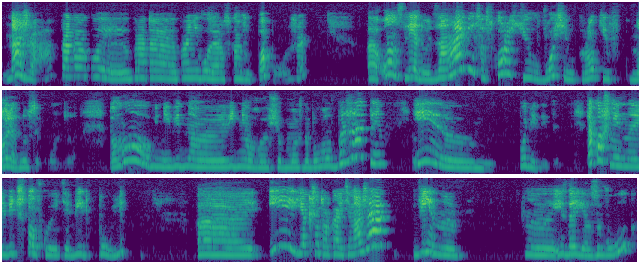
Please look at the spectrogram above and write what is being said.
ножа, про, какой, про, про него я расскажу попозже. Э, он следует за нами со скоростю 8 кроків в 0,1 секунду. Тому від, від, нього, щоб можна було вбежати і е, побідити. Також він відштовхується від пуль. Е, і якщо торкається ножа, він іздає звук,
